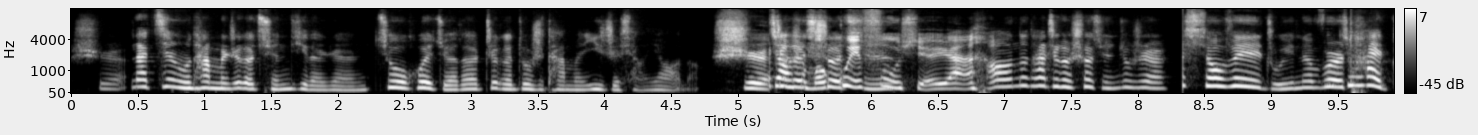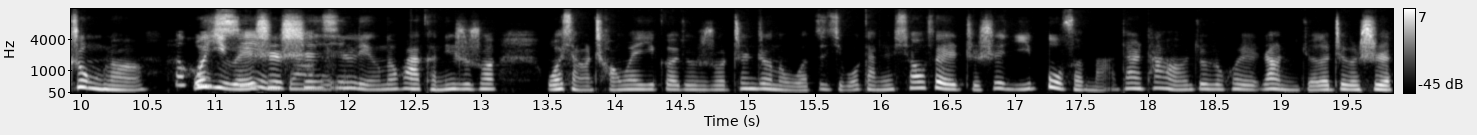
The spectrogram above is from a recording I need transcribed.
是，那进入他们这个群体的人就会觉得这个就是他们一直想要的，是叫什么贵妇学院哦？那他这个社群就是消费主义那味儿太重了。我以为是身心灵的话，肯定是说我想成为一个，就是说真正的我自己。我感觉消费只是一部分吧，但是他好像就是会让你觉得这个是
